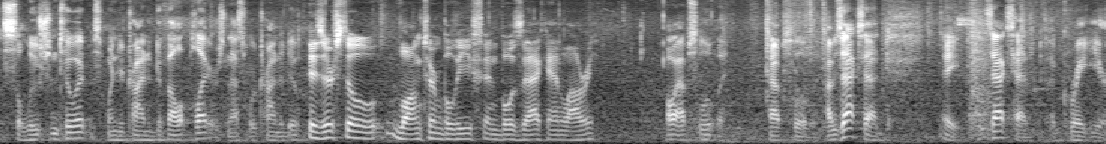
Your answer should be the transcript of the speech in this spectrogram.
solution to it. It's when you're trying to develop players, and that's what we're trying to do. Is there still long-term belief in both Zach and Lauri? Oh, absolutely. absolutely. I mean, Zach's had, hey, Zach's had a great year.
